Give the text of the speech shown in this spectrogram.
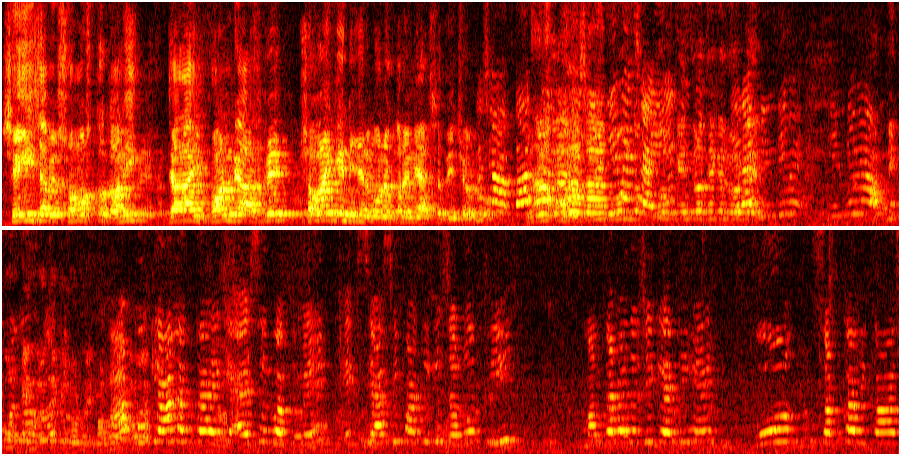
সেই হিসাবে সমস্ত দলই যারা এই ফান্ডে আসবে সবাইকে নিজের মনে করে নিয়ে একসাথেই চলবো अच्छा अब्बास हाँ, मेरा हाँ, हिंदी कौन- में चाहिए कौन केंद्र थे कि मेरा लौटे? हिंदी में हिंदी में अपनी आपको कौन बोलना केंद्र थे कि होगा। लौटे? आपको क्या लगता है कि ऐसे वक्त में एक सियासी पार्टी की जरूरत थी ममता बनर्जी कहती हैं वो सबका विकास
